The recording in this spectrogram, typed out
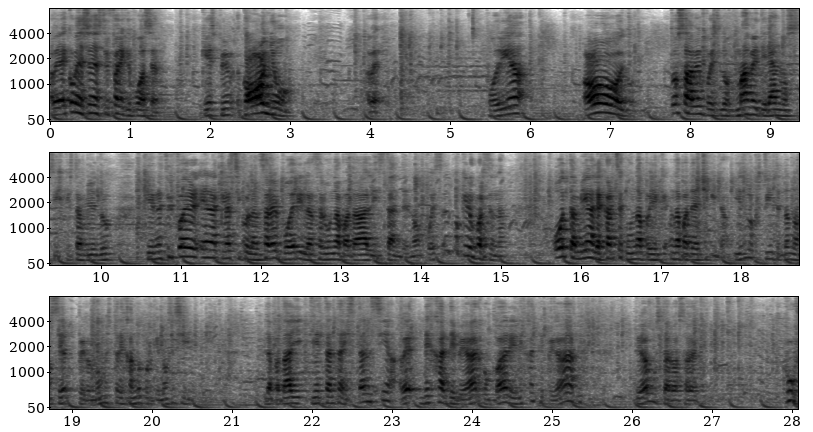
A ver, hay combinaciones de Street Fighter que puedo hacer. Que es ¡Coño! A ver. Podría... ¡Oh! Todos saben, pues los más veteranos, si es que están viendo, que en Street Fighter era clásico lanzar el poder y lanzar una patada al instante, ¿no? Pues en cualquier persona. O también alejarse con una, una patada chiquita. Y eso es lo que estoy intentando hacer, pero no me está dejando porque no sé si la patada tiene tanta distancia. A ver, déjate pegar, compadre, déjate pegar. Te va a gustar, vas a ver. Uf.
